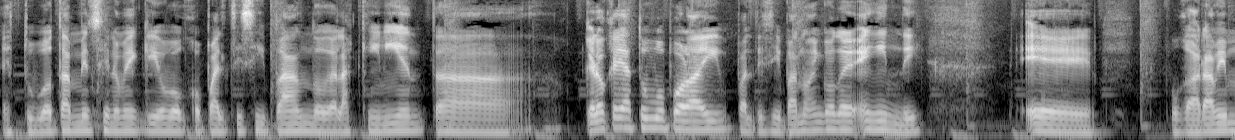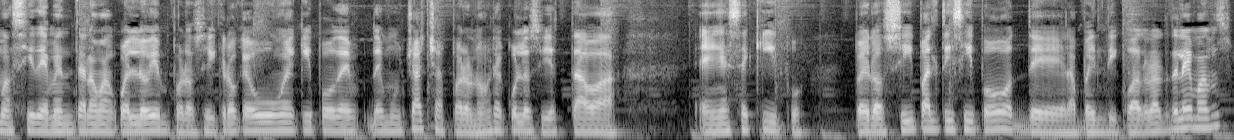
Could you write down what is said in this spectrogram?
estuvo también, si no me equivoco, participando de las 500. Creo que ella estuvo por ahí participando en Indy. Eh, porque ahora mismo así de mente no me acuerdo bien, pero sí creo que hubo un equipo de, muchachas, pero no recuerdo si estaba en ese equipo. Pero sí participó de las 24 horas de Le Mans,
